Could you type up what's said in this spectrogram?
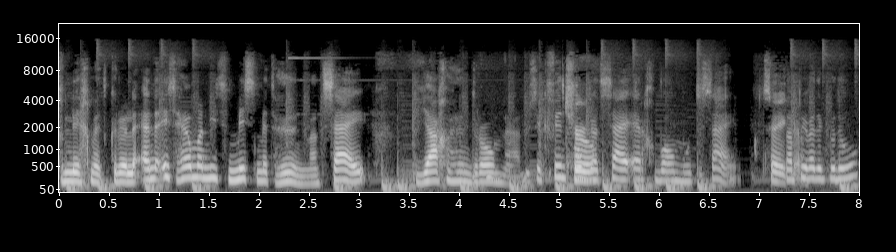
licht met krullen. En er is helemaal niets mis met hun, want zij jagen hun droom na. Dus ik vind True. ook dat zij er gewoon moeten zijn. Zeker. Snap je wat ik bedoel?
